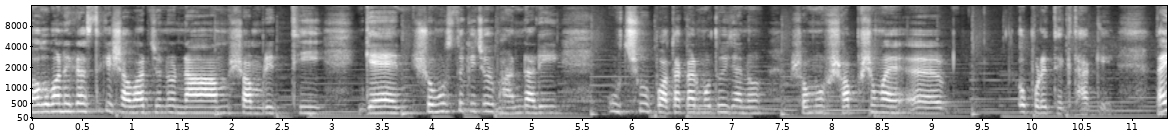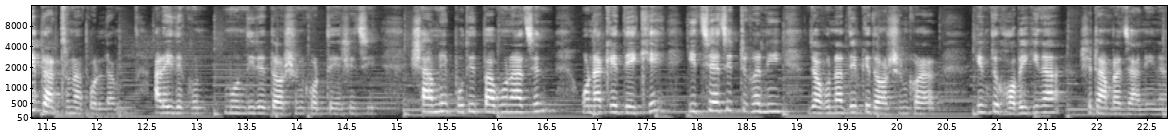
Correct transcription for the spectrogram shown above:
ভগবানের কাছ থেকে সবার জন্য নাম, সমৃদ্ধি, জ্ঞান, সমস্ত কিছুর ভাণ্ডারী উঁচু পতাকার মতোই যেন সব সময় ওপরে থেকে থাকে। তাই প্রার্থনা করলাম। আর এই দেখুন মন্দিরের দর্শন করতে এসেছি। সামনে পতিত পাবন আছেন। ওনাকে দেখে ইচ্ছে আছে একটুখানি জগন্নাথ দেবকে দর্শন করার। কিন্তু হবে কি না, সেটা আমরা জানি না।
